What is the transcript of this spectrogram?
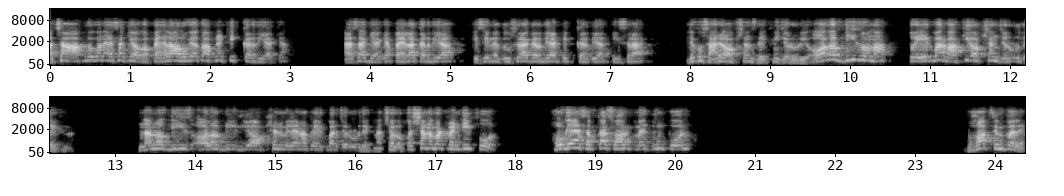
अच्छा आप लोगों ने ऐसा किया होगा। पहला हो गया तो आपने टिक कर दिया क्या? ऐसा किया क्या? पहला कर दिया, किसी ने दूसरा कर दिया, टिक कर दिया, तीसरा। देखो, सारे ऑप्शंस देखनी ज़रूरी ऑल ऑफ़ दीज होना तो एक बार बाकी ऑप्शन ज़रूर देखना। None of these all of these ये ऑप्शन मिले ना तो एक बार ज़रूर देखना। चलो क्वेश्चन नंबर ट्वेंटी फोर हो गया है सबका सॉल्व मैं दू पोल बहुत सिंपल है।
